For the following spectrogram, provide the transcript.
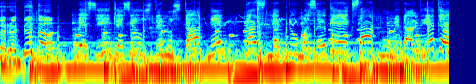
कर रख देता। वैसे जैसे उस दिन उस्ताद ने दस लड्डू मसल के एक साथ मुँह में डाल दिए थे।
